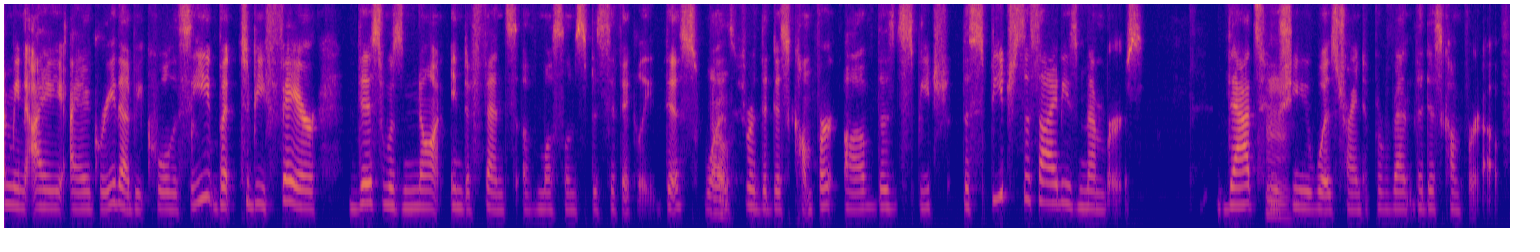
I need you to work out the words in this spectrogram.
I mean, I, I agree that'd be cool to see, but to be fair, this was not in defense of Muslims specifically. This was for the discomfort of the speech the speech society's members. That's who hmm. she was trying to prevent the discomfort of.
